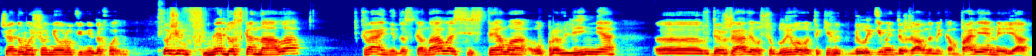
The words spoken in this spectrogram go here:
що я думаю, що у нього руки не доходять. В общем, недосконала, вкрай недосконала система управління е, в державі, особливо такими великими державними компаніями, як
